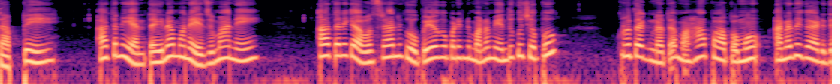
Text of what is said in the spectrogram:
తప్పే అతను ఎంతైనా మన యజమానే. అతనికి అవసరానికి ఉపయోగపడిన మనం ఎందుకు చెప్పు? కృతజ్ఞత మహాపాపము అన్నది గాడిద.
